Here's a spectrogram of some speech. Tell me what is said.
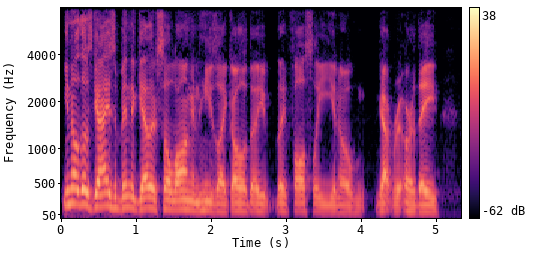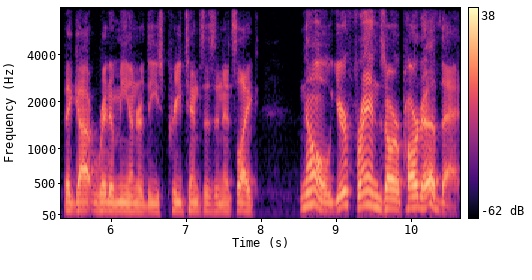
you know those guys have been together so long and he's like, "Oh, they they falsely, you know, got ri- or they they got rid of me under these pretenses." And it's like, "No, your friends are part of that.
